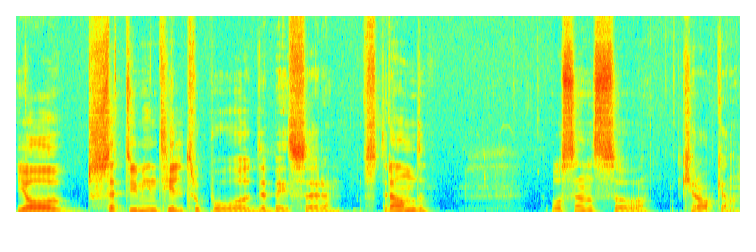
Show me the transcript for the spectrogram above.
jag sätter ju min tilltro på Debaser Strand och sen så Kraken.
